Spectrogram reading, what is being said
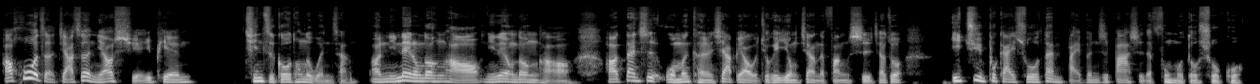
好，或者假设你要写一篇亲子沟通的文章啊，你内容都很好哦，你内容都很好哦，好，但是我们可能下标，我就可以用这样的方式，叫做一句不该说，但百分之八十的父母都说过，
